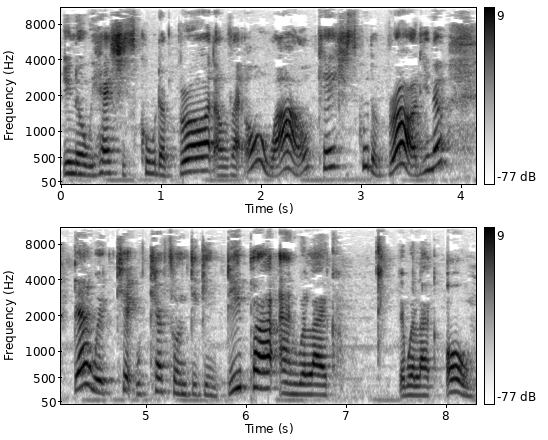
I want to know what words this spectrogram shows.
You know, we heard she schooled abroad. I was like, oh wow, okay, she schooled abroad. You know, then we kept we kept on digging deeper, and we're like, they were like, oh,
